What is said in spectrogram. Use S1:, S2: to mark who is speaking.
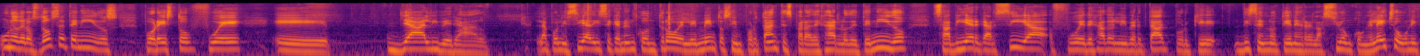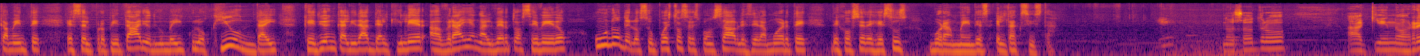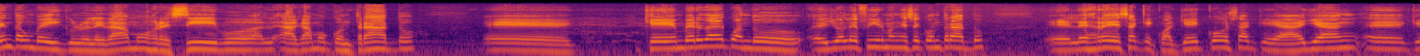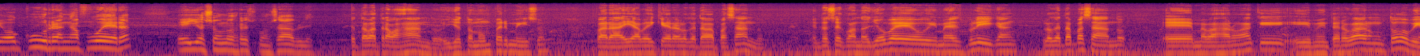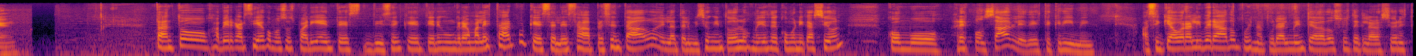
S1: Uno de los dos detenidos por esto fue eh, ya liberado. La policía dice que no encontró elementos importantes para dejarlo detenido. Xavier García fue dejado en libertad porque dicen no tiene relación con el hecho, únicamente es el propietario de un vehículo Hyundai que dio en calidad de alquiler a Brian Alberto Acevedo, uno de los supuestos responsables de la muerte de José de Jesús Morán Méndez, el taxista.
S2: Nosotros a quien nos renta un vehículo le damos recibo, hagamos contrato. Eh, que en verdad cuando ellos le firman ese contrato, eh, les reza que cualquier cosa que hayan, eh, que ocurran afuera, ellos son los responsables.
S3: Yo estaba trabajando y yo tomé un permiso para ir a ver qué era lo que estaba pasando. Entonces cuando yo veo y me explican lo que está pasando, me bajaron aquí y me interrogaron, todo bien.
S1: Tanto Javier García como sus parientes dicen que tienen un gran malestar porque se les ha presentado en la televisión y en todos los medios de comunicación como responsable de este crimen. Así que ahora liberado, pues naturalmente ha dado sus declaraciones.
